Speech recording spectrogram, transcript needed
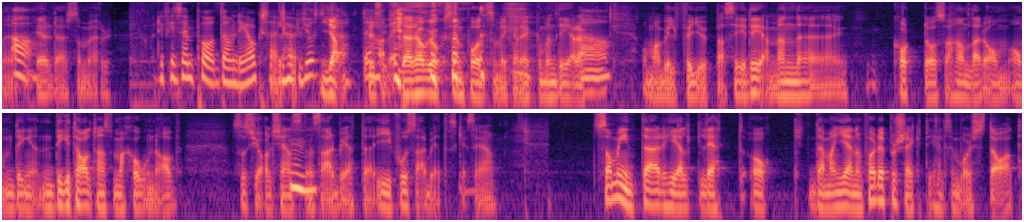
eh, Ja. är det där som är... Det finns en podd om det också, eller hur? Just Ja, det, det precis. har vi. Där har vi också en podd som vi kan rekommendera Ja. om man vill fördjupa sig i det. Men eh, kort då så handlar det om, om digital transformation av socialtjänstens Mm. arbete, IFOs arbete ska jag säga. Som inte är helt lätt och där man genomförde ett projekt i Helsingborgs stad.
